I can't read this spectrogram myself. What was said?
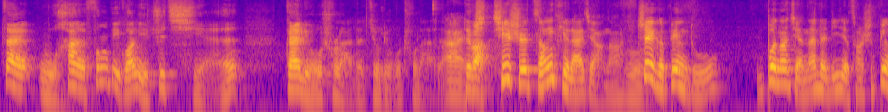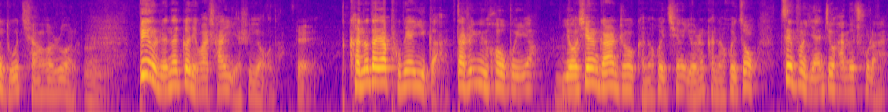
在武汉封闭管理之前，该流出来的就流出来了，哎，对吧？？其实整体来讲呢，这个病毒不能简单的理解成是病毒强和弱了，嗯，病人的个体化差异也是有的。对，可能大家普遍易感，但是预后不一样。有些人感染之后可能会轻，有人可能会重，这部分研究还没出来。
